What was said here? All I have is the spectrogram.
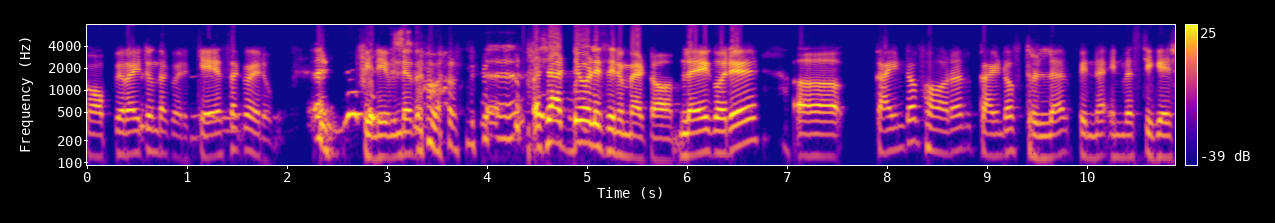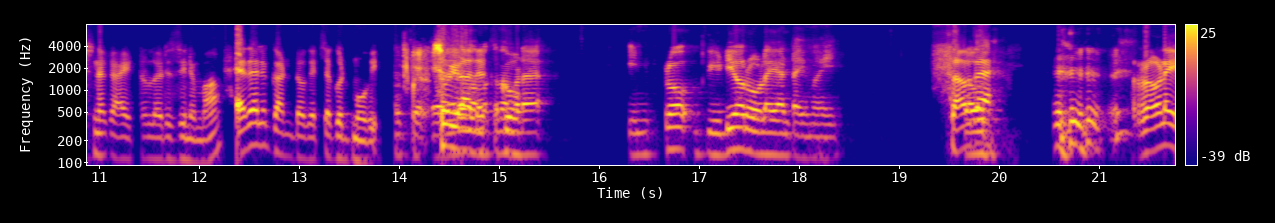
കോപ്പിറൈറ്റ് എന്തൊക്കെ വരും. കേസൊക്കെ വരും. ഫിലിമിന്റെ പക്ഷെ അടിപൊളി സിനിമ കേട്ടോ ലൈക്ക് ഒരു kind of horror kind of thriller പിന്നെ ഇൻവെസ്റ്റിഗേഷൻ ഒക്കെ ആയിട്ടുള്ള ഒരു സിനിമ ഏതായാലും കണ്ടു it's a good movie so. നമ്മുടെ ഇൻട്രോ വീഡിയോ റോൾ ചെയ്യാൻ ടൈമായി റോളി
